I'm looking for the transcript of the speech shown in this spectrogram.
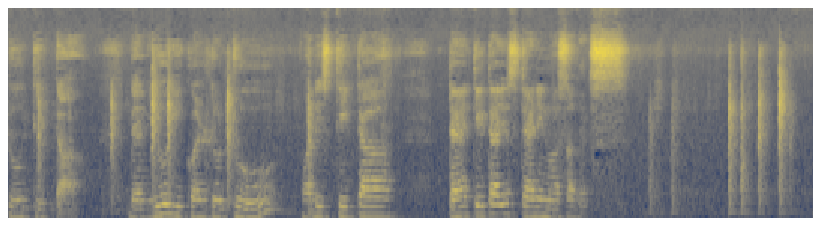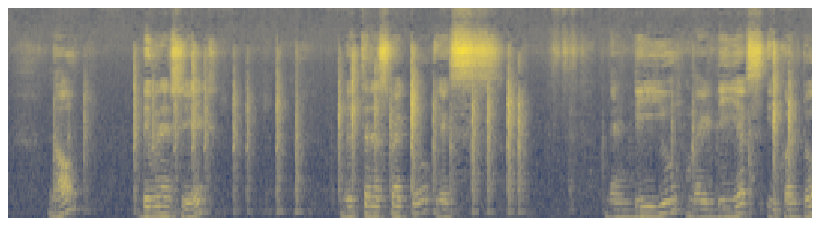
2 theta. Then u equal to 2 what is theta? Tan theta is tan inverse of x. Now differentiate with respect to x. Then du by dx equal to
